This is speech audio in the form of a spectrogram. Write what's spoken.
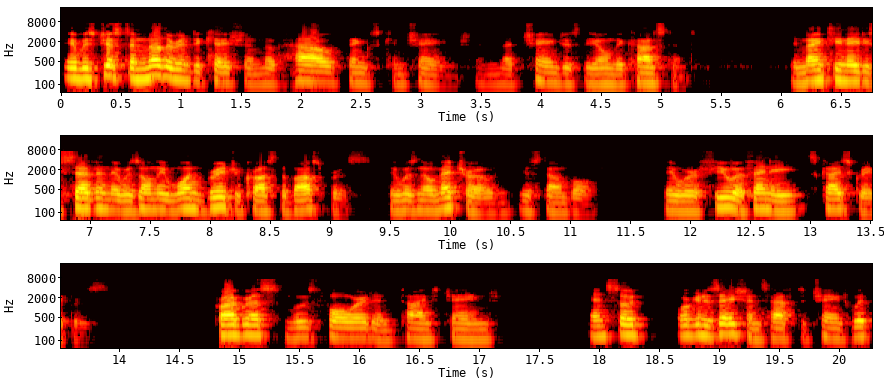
It was just another indication of how things can change, and that change is the only constant. In 1987, there was only one bridge across the Bosporus. There was no metro in Istanbul. There were few, if any, skyscrapers. Progress moves forward and times change, and so organizations have to change with.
